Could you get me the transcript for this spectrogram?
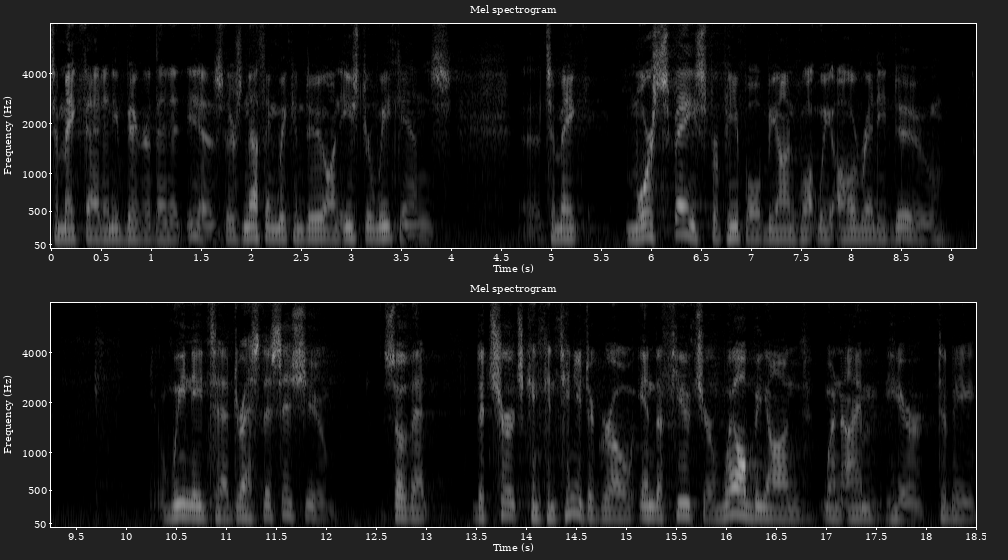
to make that any bigger than it is. There's nothing we can do on Easter weekends uh, to make more space for people beyond what we already do. We need to address this issue so that the church can continue to grow in the future, well beyond when I'm here to be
